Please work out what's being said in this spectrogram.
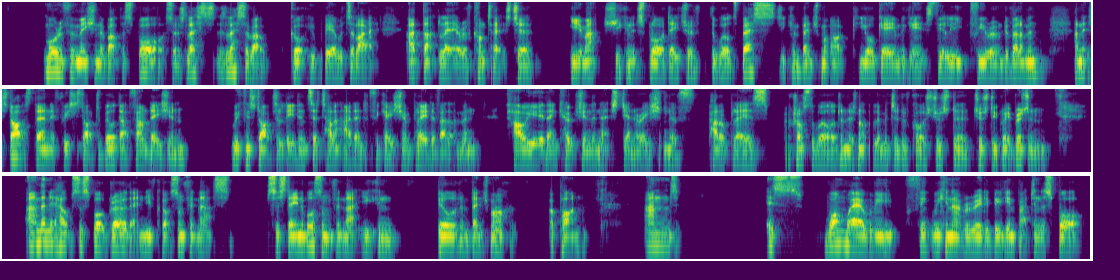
more information about the sport. So it's less it's less about gut. You'll be able to like add that layer of context to your match. You can explore data of the world's best. You can benchmark your game against the elite for your own development. And it starts then if we start to build that foundation we can start to lead into talent identification, player development. How are you then coaching the next generation of padel players across the world? And it's not limited, of course, just to just to Great Britain. And then it helps the sport grow. Then you've got something that's sustainable, something that you can build and benchmark upon. And it's one where we think we can have a really big impact in the sport.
